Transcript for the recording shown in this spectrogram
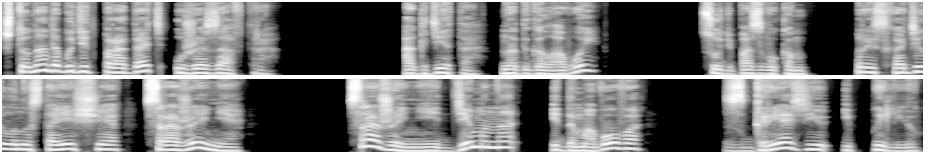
что надо будет продать уже завтра. А где-то над головой, судя по звукам, происходило настоящее сражение, сражение демона и домового с грязью и пылью.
